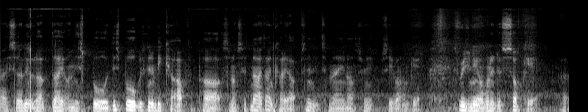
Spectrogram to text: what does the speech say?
Okay, so a little update on this board. This board was going to be cut up for parts, and I said, no, I don't cut it up, send it to me, and I'll see what I can get. So originally I wanted a socket for,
